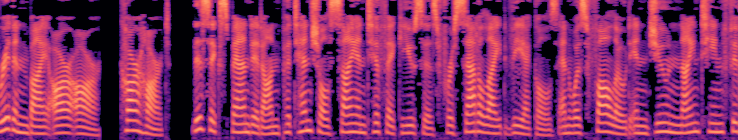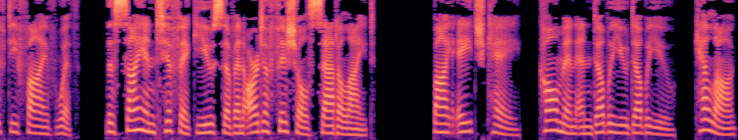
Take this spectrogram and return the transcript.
written by R. R. Carhart. This expanded on potential scientific uses for satellite vehicles and was followed in June 1955 with, "'The Scientific Use of an Artificial Satellite' by H. K. Kallman and W. W. Kellogg,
